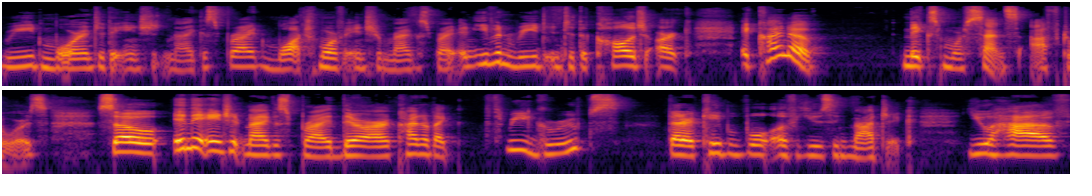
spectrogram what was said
read more into the Ancient Magus Bride, watch more of Ancient Magus Bride, and even read into the college arc, it kind of makes more sense afterwards. So in the Ancient Magus Bride, there are kind of like three groups that are capable of using magic. You have,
